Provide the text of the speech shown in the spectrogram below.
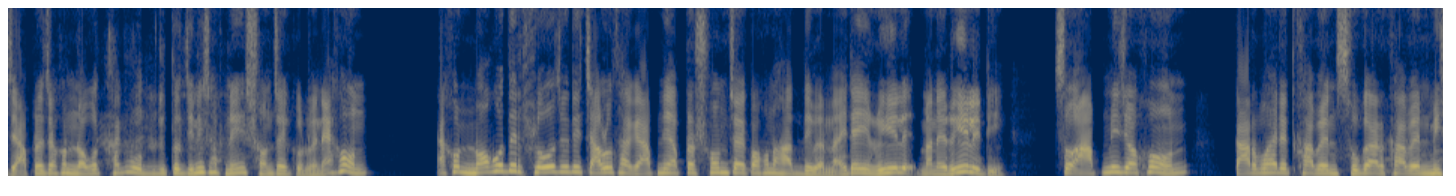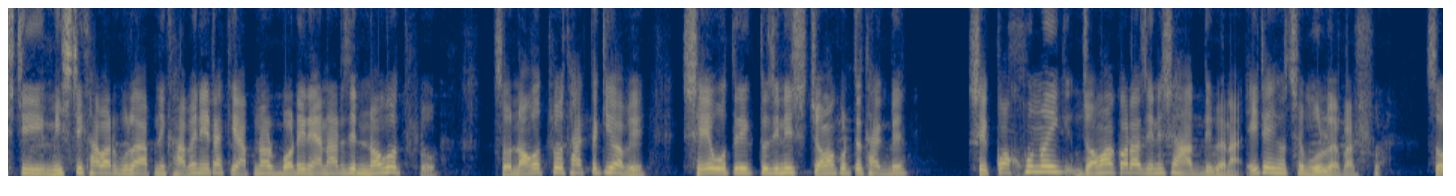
যে আপনার যখন নগদ থাকবে অতিরিক্ত জিনিস আপনি সঞ্চয় করবেন। এখন এখন নগদের ফ্লো যদি চালু থাকে, আপনি আপনার সঞ্চয় কখনো হাত দিবেন না। এটাই রিয়েল মানে রিয়েলিটি সো আপনি যখন কার্বোহাইড্রেট খাবেন সুগার খাবেন, মিষ্টি মিষ্টি খাবারগুলো আপনি খাবেন, এটা কি আপনার বডির এনার্জির নগদ ফ্লো সো নগদ ফ্লো থাকতে কি হবে? সে অতিরিক্ত জিনিস জমা করতে থাকবে। সে কখনোই জমা করা জিনিসে হাত দিবে না। এটাই হচ্ছে মূল ব্যাপার। সো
